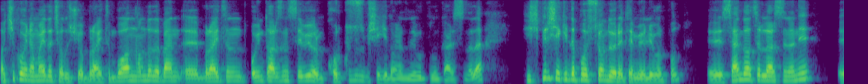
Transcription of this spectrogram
Açık oynamaya da çalışıyor Brighton. Bu anlamda da ben e, Brighton'ın oyun tarzını seviyorum. Korkusuz bir şekilde oynadı Liverpool'un karşısında da. Hiçbir şekilde pozisyon da öğretemiyor Liverpool. E, sen de hatırlarsın hani e,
